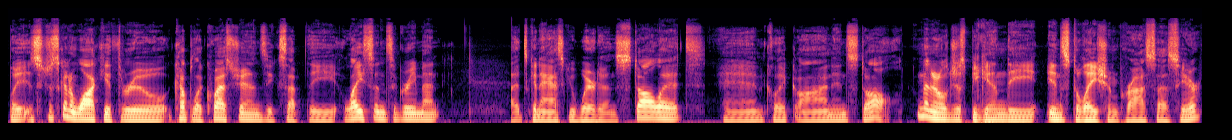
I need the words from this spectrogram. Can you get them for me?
but it's just going to walk you through a couple of questions accept the license agreement it's going to ask you where to install it and click on install. And then it'll just begin the installation process here.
